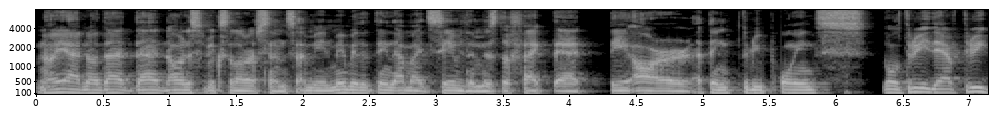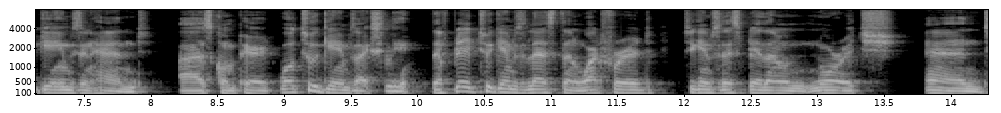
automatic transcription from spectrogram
No, yeah, no, that that honestly makes a lot of sense. I mean, maybe the thing that might save them is the fact that they are, I think, three points. Well, three. They have three games in hand as compared. Well, two games actually. They've played two games less than Watford, two games less played than Norwich, and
